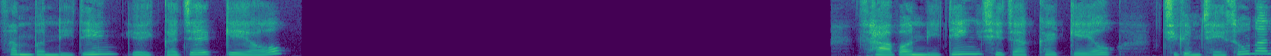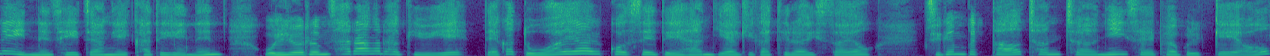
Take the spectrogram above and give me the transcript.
3번 reading 여기까지 할게요. 4번 reading 시작할게요. 지금 제 손 안에 있는 세 장의 카드에는 올여름 사랑을 하기 위해 내가 놓아야 할 것에 대한 이야기가 들어있어요. 지금부터 천천히 살펴볼게요.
